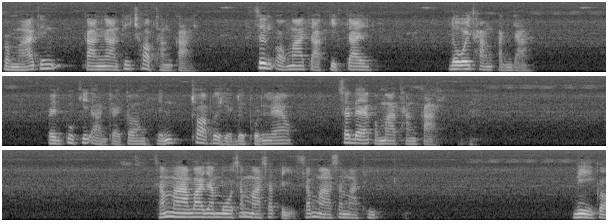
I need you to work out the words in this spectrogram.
ก็หมายถึงการงานที่ชอบทางกาย ซึ่งออกมาจากจิตใจ โดยทางปัญญา เป็นผู้คิดอ่านไตรตรองเห็นชอบด้วยเหตุโดยผลแล้ว แสดงออกมาทางกายสัมมาวายโมสัมมาสติสัมมาสมาธิ นี่ก็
